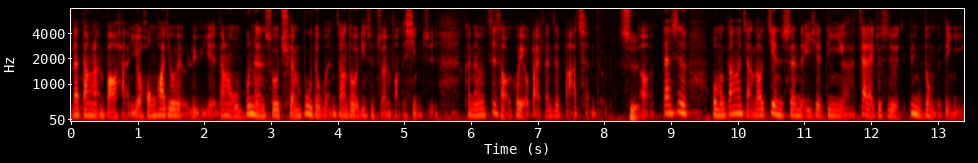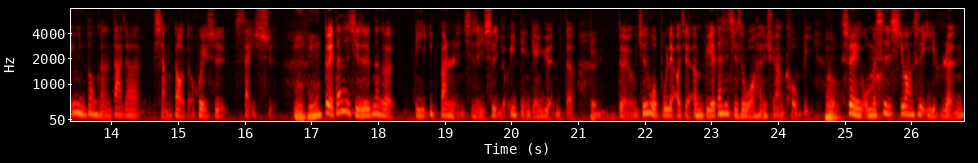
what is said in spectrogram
那当然包含有红花就会有绿叶。当然，我们不能说全部的文章都一定是专访的性质，可能至少会有百分之八成的人是啊、呃。但是我们刚刚讲到健身的一些定义啊，再来就是运动的定义。运动可能大家想到的会是赛事，嗯哼，对。但是其实那个。离一般人其实是有一点点远的。对对，其实我不了解 NBA，但是其实我很喜欢科比。嗯，所以我们是希望是以人，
